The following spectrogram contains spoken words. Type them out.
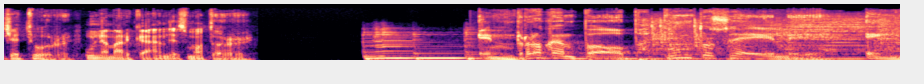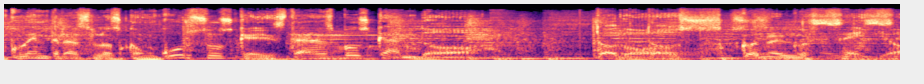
Jetour, una marca Andes Motor. En rockandpop.cl encuentras los concursos que estás buscando. Todos con el sello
